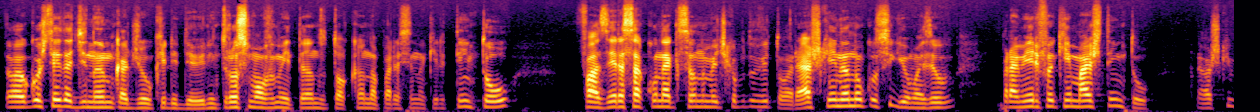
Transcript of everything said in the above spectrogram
Então, eu gostei da dinâmica de jogo que ele deu. Ele entrou se movimentando, tocando, aparecendo aqui. Ele tentou fazer essa conexão no meio de campo do Vitória. Acho que ainda não conseguiu, mas eu, para mim ele foi quem mais tentou. Eu acho que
